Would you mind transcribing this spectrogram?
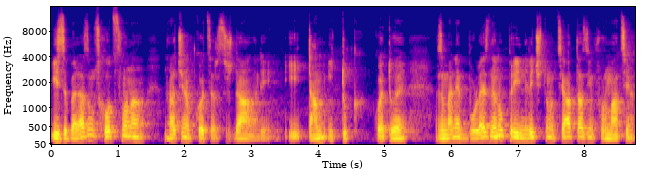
И забелязвам сходства на, на начина по който се разсъждава нали, и там, и тук, което е за мен е болезнено при наличието на цялата тази информация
